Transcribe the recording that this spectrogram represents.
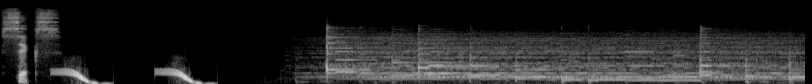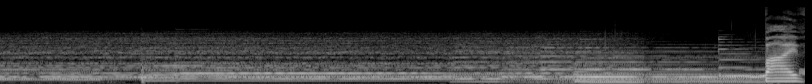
Six. Five.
